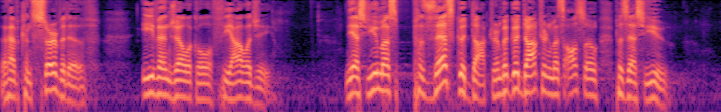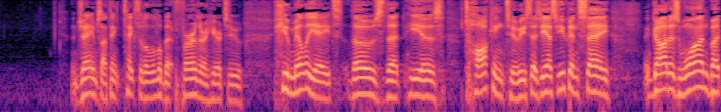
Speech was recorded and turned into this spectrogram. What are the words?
that have conservative evangelical theology. Yes, you must possess good doctrine, but good doctrine must also possess you. And James, I think, takes it a little bit further here to humiliate those that he is talking to. He says, yes, you can say God is one, but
